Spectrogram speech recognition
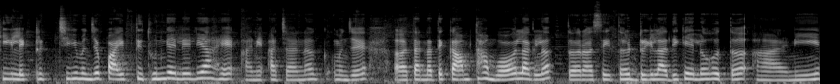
की इलेक्ट्रिकची म्हणजे पाईप तिथून गेलेली आहे आणि अचानक म्हणजे त्यांना ते काम थांबवावं लागलं. तर असं इथं ड्रिल आधी केलं होतं आणि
